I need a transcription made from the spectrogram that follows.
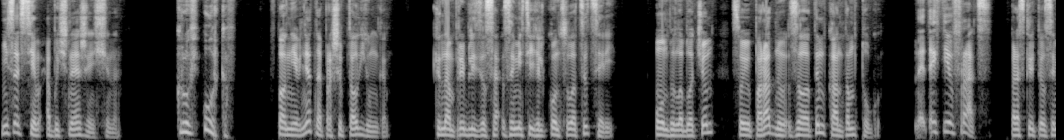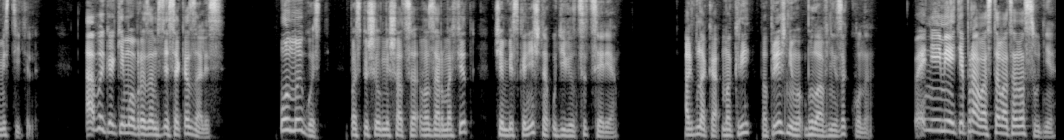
не совсем обычная женщина. «Кровь орков!» – вполне внятно прошептал Юнга. К нам приблизился заместитель консула Цицерий. Он был облачен в свою парадную золотым кантом тогу. «Детектив Фракс», – проскрипел заместитель. «А вы каким образом здесь оказались?» «Он мой гость. Поспешил вмешаться Вазар Мафет, чем бесконечно удивил Цицерия. Однако Макри по-прежнему была вне закона. «Вы не имеете права оставаться на судне»,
